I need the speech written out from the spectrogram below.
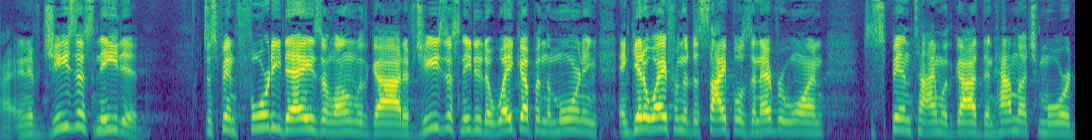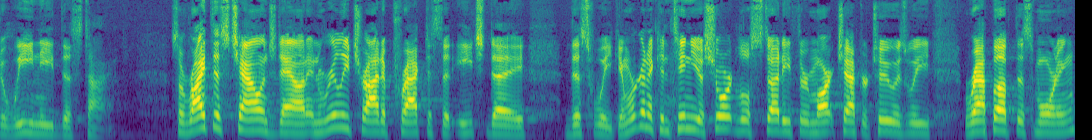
Right? And if Jesus needed to spend 40 days alone with God, if Jesus needed to wake up in the morning and get away from the disciples and everyone to spend time with God, then how much more do we need this time? So write this challenge down and really try to practice it each day this week. And we're going to continue a short little study through Mark chapter 2 as we wrap up this morning.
